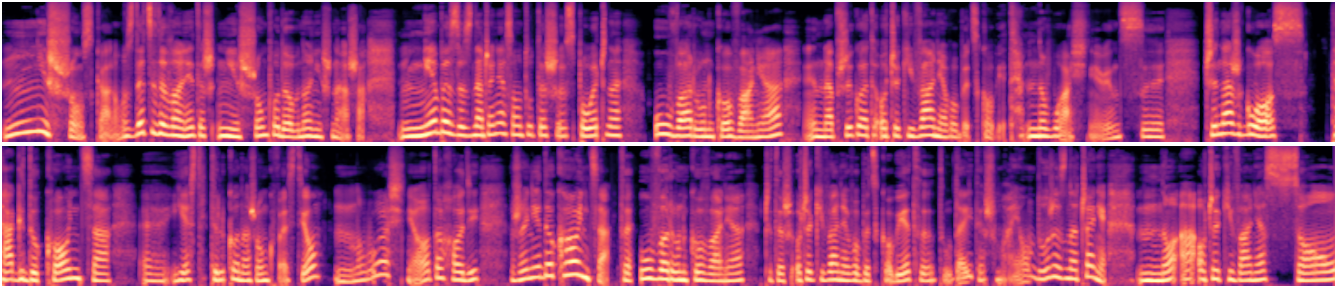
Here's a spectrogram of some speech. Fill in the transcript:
niższą skalą, zdecydowanie też niższą podobno niż nasza. Nie bez zaznaczenia są tu też społeczne społeczne uwarunkowania, na przykład oczekiwania wobec kobiet. No właśnie, więc y, czy nasz głos tak do końca y, jest tylko naszą kwestią? No właśnie, o to chodzi, że nie do końca. Te uwarunkowania, czy też oczekiwania wobec kobiet tutaj też mają duże znaczenie. No a oczekiwania są,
